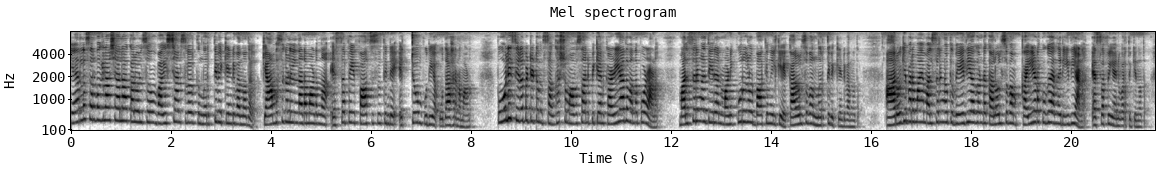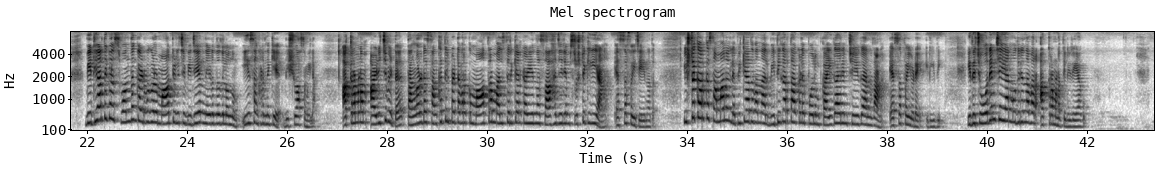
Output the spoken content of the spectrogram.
കേരള സർവകലാശാല കലോത്സവം വൈസ് ചാൻസലർക്ക് നിർത്തിവെക്കേണ്ടി വന്നത് ക്യാമ്പസുകളിൽ നടമാടുന്ന എസ് എഫ് ഐ ഫാസിസത്തിന്റെ ഏറ്റവും പുതിയ ഉദാഹരണമാണ്. പോലീസ് ഇടപെട്ടിട്ടും സംഘർഷം അവസാനിപ്പിക്കാൻ കഴിയാതെ വന്നപ്പോഴാണ് മത്സരങ്ങൾ തീരാൻ മണിക്കൂറുകൾ ബാക്കി നിൽക്കെ കലോത്സവം നിർത്തിവെക്കേണ്ടി വന്നത്. ആരോഗ്യപരമായ മത്സരങ്ങൾക്ക് വേദിയാകേണ്ട കലോത്സവം കൈയടക്കുക എന്ന രീതിയാണ് എസ് എഫ് ഐ അനുവർത്തിക്കുന്നത്. വിദ്യാർത്ഥികൾ സ്വന്തം കഴിവുകൾ മാറ്റുരച്ച് വിജയം നേടുന്നതിലൊന്നും ഈ സംഘടനയ്ക്ക് വിശ്വാസമില്ല. ആക്രമണം അഴിച്ചുവിട്ട് തങ്ങളുടെ സംഘത്തിൽപ്പെട്ടവർക്ക് മാത്രം മത്സരിക്കാൻ കഴിയുന്ന സാഹചര്യം സൃഷ്ടിക്കുകയാണ് എസ് ചെയ്യുന്നത്. ഇഷ്ടക്കാർക്ക് സമ്മാനം ലഭിക്കാതെ വന്നാൽ വിധികർത്താക്കളെ പോലും കൈകാര്യം ചെയ്യുക എന്നതാണ് എസ് എഫ് ഐയുടെ രീതി. ഇത് ചോദ്യം ചെയ്യാൻ മുതിരുന്നവർ ആക്രമണത്തിനിരയാകും.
